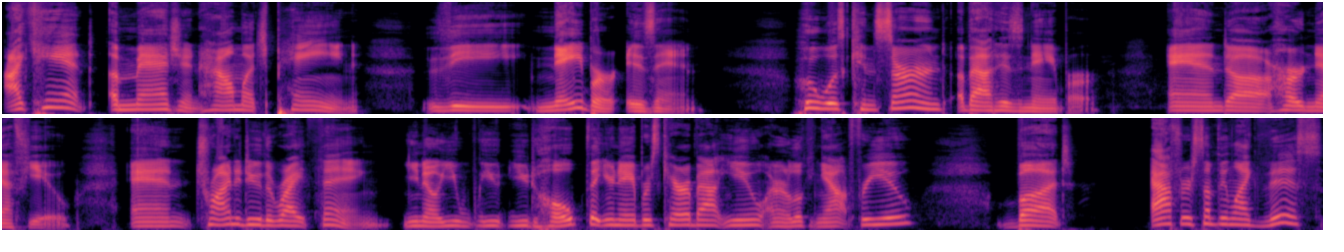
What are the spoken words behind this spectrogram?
i can't imagine how much pain the neighbor is in who was concerned about his neighbor and uh, her nephew and trying to do the right thing. You know, you, you you'd hope that your neighbors care about you and are looking out for you, but after something like this,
